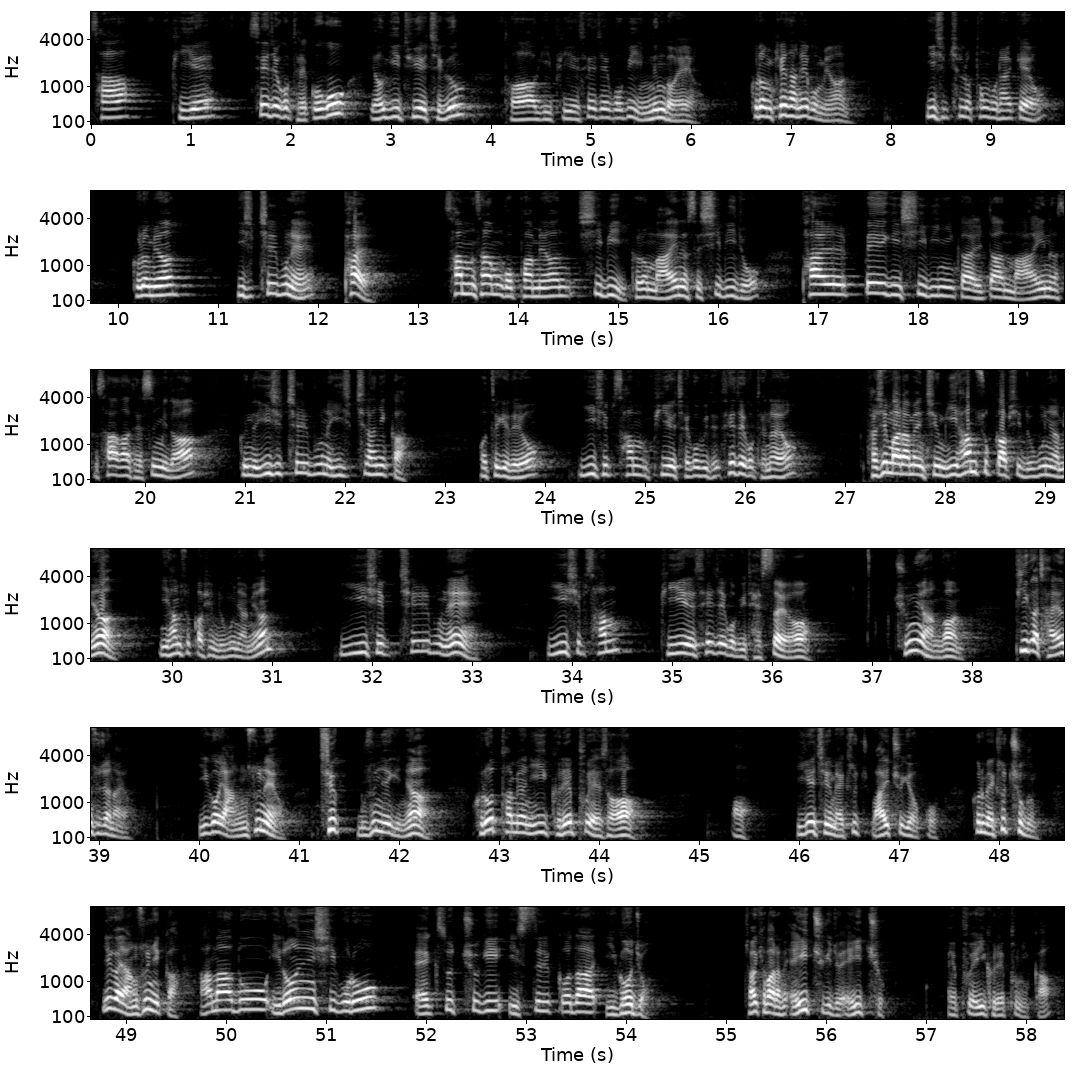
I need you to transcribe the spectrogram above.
4b의 세제곱 될 거고 여기 뒤에 지금 더하기 b의 세제곱이 있는 거예요. 그럼 계산해 보면 27로 통분할게요. 그러면 27분의 8, 3, 3 곱하면 12, 그럼 마이너스 12죠. 8 빼기 10이니까 일단 마이너스 4가 됐습니다. 근데 27분의 27 하니까 어떻게 돼요? 23b의 제곱이 돼- 세제곱 되나요? 다시 말하면 지금 이 함수 값이 누구냐면 이 함수 값이 누구냐면 27분의 23b의 세제곱이 됐어요. 중요한 건 b가 자연수잖아요. 이거 양수네요. 즉 무슨 얘기냐? 그렇다면 이 그래프에서 어, 이게 지금 x y축이었고 그럼 x축은 얘가 양수니까 아마도 이런 식으로 x축이 있을 거다 이거죠. 정확히 말하면 a축이죠. a축. fa 그래프니까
